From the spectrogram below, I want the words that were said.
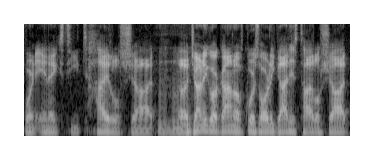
for an NXT title shot. Uh, Johnny Gargano, of course, already got his title shot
